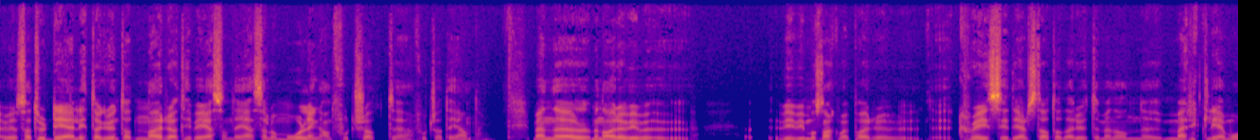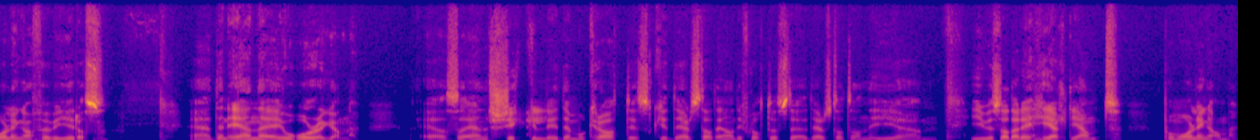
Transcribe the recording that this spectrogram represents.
Så jeg tror det er litt av grunnen til at narrativet er som det er, selv om målingene fortsatt, fortsatt er igjen. Men, men Are, vi, vi, vi, må snakke om et par crazy delstater der ute med noen merkelige målinger før vi gir oss. Den ene er jo Oregon altså en skikkelig demokratisk delstat, en av de flotteste delstatene i, i USA, der det er helt jevnt på målingene.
